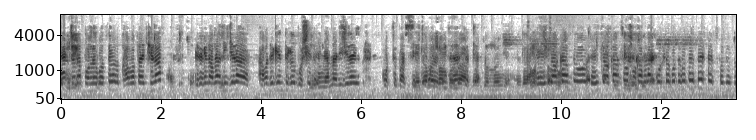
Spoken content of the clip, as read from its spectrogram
একটানা পনেরো বছর ক্ষমতায় ছিলাম এটা কিন্তু আমরা নিজেরা আমাদের কিন্তু কেউ বসিয়ে দেয়নি। আমরা নিজেরাই করতে পারছি। এই চক্রান্ত এই চক্রান্ত মোকাবেলা করতে করতে করতে শেষ পর্যন্ত।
